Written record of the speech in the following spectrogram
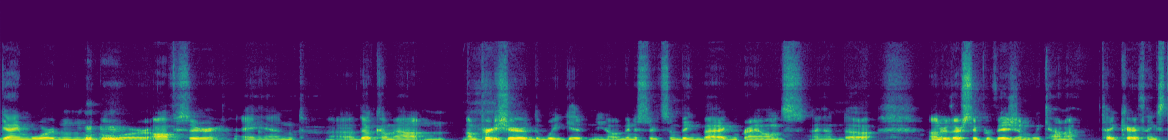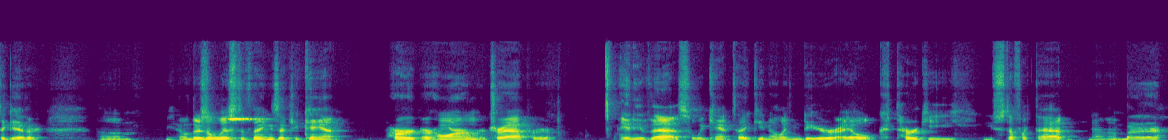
game warden or officer, and uh, they'll come out and I'm pretty sure that we get you know administered some bean bag rounds, and uh, under their supervision, we kind of take care of things together. Um, you know, there's a list of things that you can't hurt or harm or trap or any of that. So we can't take, you know, like deer, elk, turkey, stuff like that. Um, Bear.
